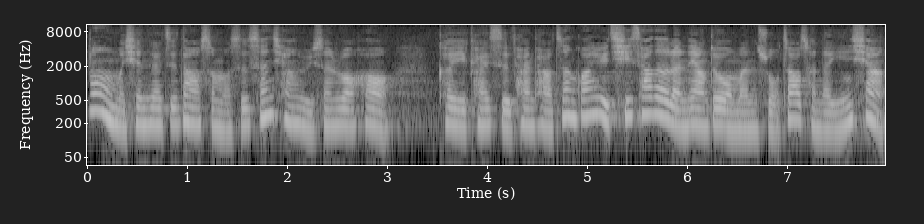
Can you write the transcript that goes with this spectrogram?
那我们现在知道什么是身强与身弱后。可以开始探讨正官与七杀的能量对我们所造成的影响。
